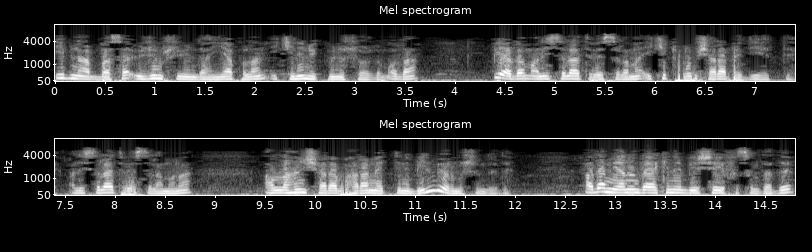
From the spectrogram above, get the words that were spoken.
İbn Abbas'a üzüm suyundan yapılan ikinin hükmünü sordum. O da bir adam aleyhissalatü vesselama iki tulum şarap hediye etti. Aleyhissalatü vesselam ona Allah'ın şarabı haram ettiğini bilmiyor musun dedi. Adam yanındakine bir şey fısıldadı.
